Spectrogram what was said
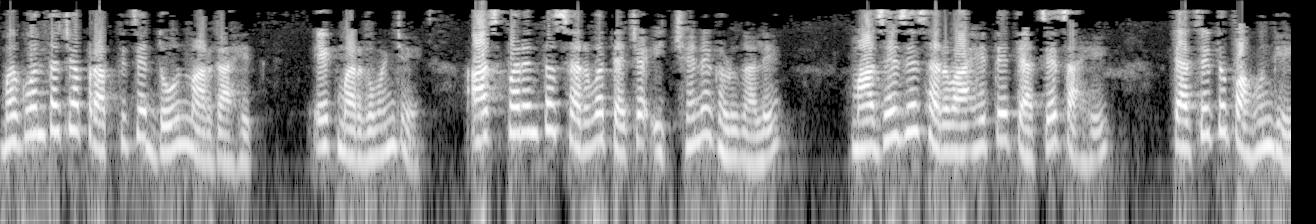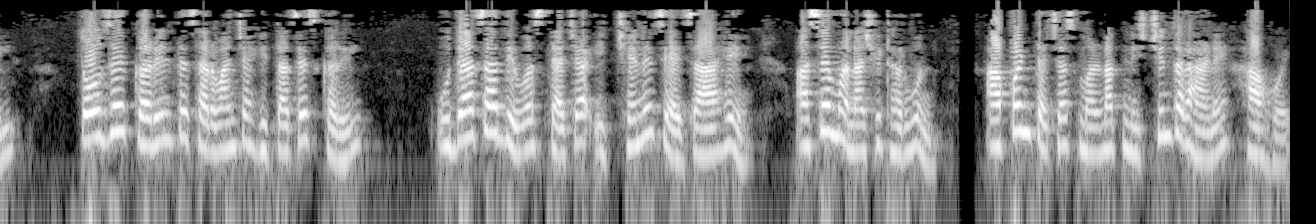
भगवंताच्या प्राप्तीचे दोन मार्ग आहेत. एक मार्ग म्हणजे आजपर्यंत सर्व त्याच्या इच्छेने घडून आले. माझे जे सर्व आहे ते त्याचेच आहे. त्याचे तो पाहून घेईल. तो जे करील ते सर्वांच्या हिताचेच करील. उद्याचा दिवस त्याच्या इच्छेनेच यायचा आहे असे मनाशी ठरवून आपण त्याच्या स्मरणात निश्चिंत राहणे हा होय.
